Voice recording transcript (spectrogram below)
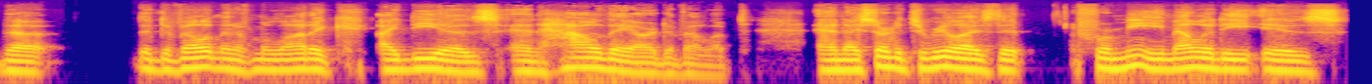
the the development of melodic ideas and how they are developed. And I started to realize that for me, melody is.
